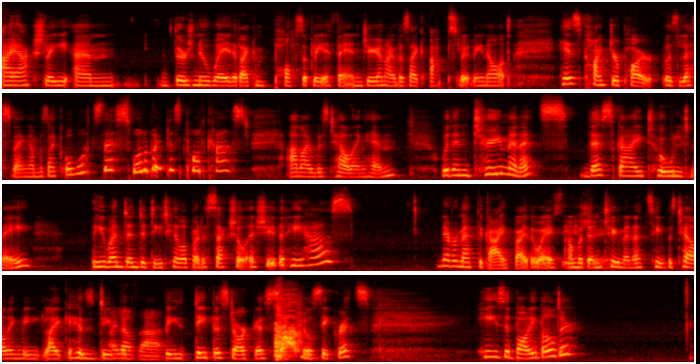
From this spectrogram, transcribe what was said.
I actually um there's no way that I can possibly offend you." And I was like, "Absolutely not." His counterpart was listening and was like, "Oh, what's this? What about this podcast?" And I was telling him. Within 2 minutes, this guy told me he went into detail about a sexual issue that he has. Never met the guy, by the way. the And within issue? two minutes, he was telling me like his deep, I love that. be- deepest, darkest sexual secrets. He's a bodybuilder. Oh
